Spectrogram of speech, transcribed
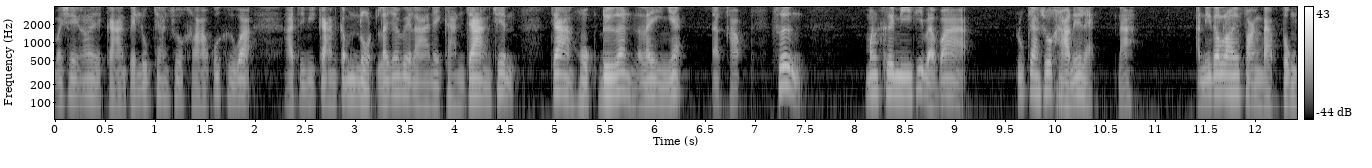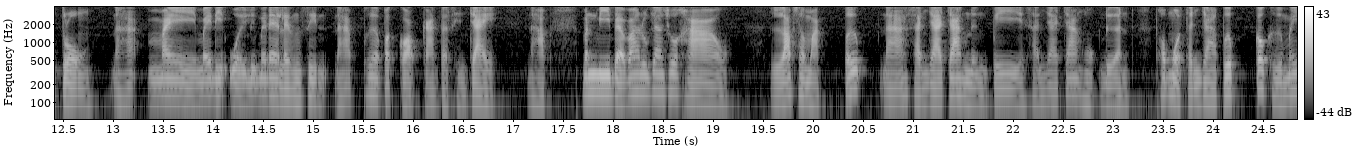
ไม่ใช่ข้าราชการเป็นลูกจ้างชั่วคราวก็คือว่าอาจจะมีการกำหนดระยะเวลาในการจ้าง เช่น จ้าง 6 เดือนอะไรอย่างเงี้ยนะครับ ซึ่งมันเคยมีที่แบบว่าลูกจ้างชั่วคราวนี่แหละนะอันนี้ต้องเล่าให้ฟังแบบตรงๆนะฮะไม่ไม่ได้อวยหรือไม่ได้อะไรทั้งสิ้นนะครับเพื่อประกอบการตัดสินใจนะครับ มันมีแบบว่าลูกจ้างชั่วคราว รับสมัครปุ๊บนะสัญญาจ้าง 1 ปี สัญญาจ้าง 6 เดือนพอหมดสัญญาปุ๊บก็คือไม่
